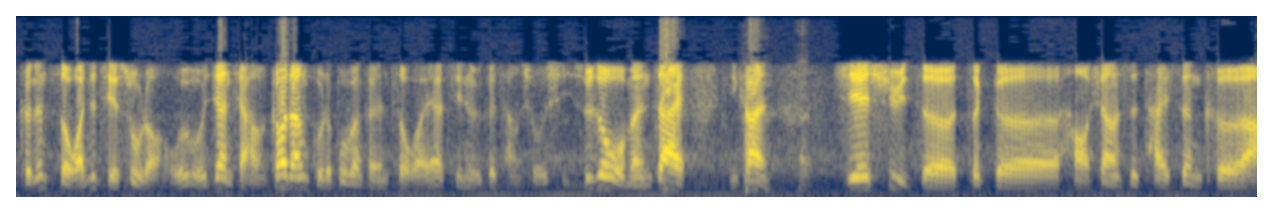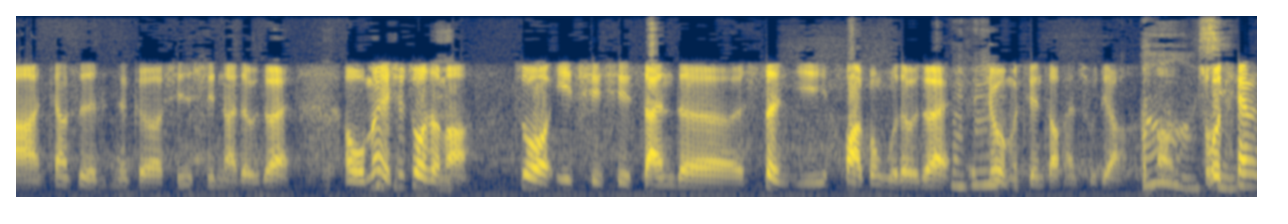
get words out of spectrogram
可能走完就结束了。我我这样讲哈，高档股的部分可能走完要进入一个长休息，所以说我们在你看。接续着这个好像是台盛科啊，像是那个星星啊，对不对？哦，我们也去做什么？做一七七三的圣一化工股，对不对？结果我们今天早盘出掉。哦，昨天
